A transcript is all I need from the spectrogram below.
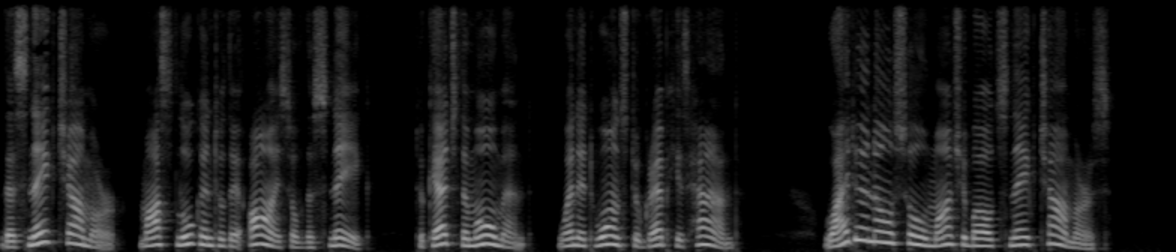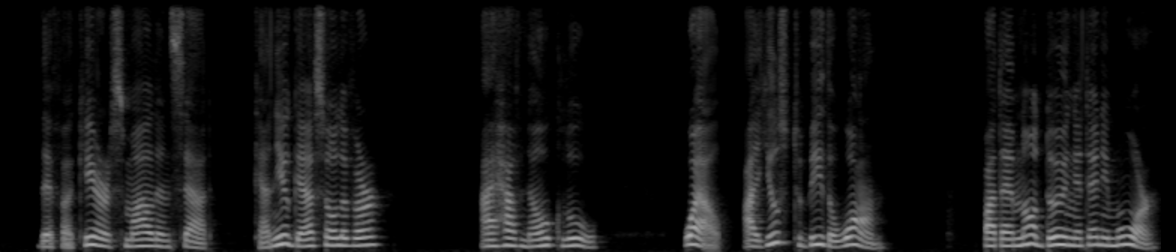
The snake charmer must look into the eyes of the snake to catch the moment when it wants to grab his hand. Why do you know so much about snake charmers? The fakir smiled and said, Can you guess, Oliver? I have no clue. Well, I used to be the one. But I'm not doing it any more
